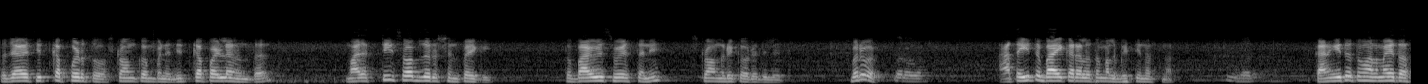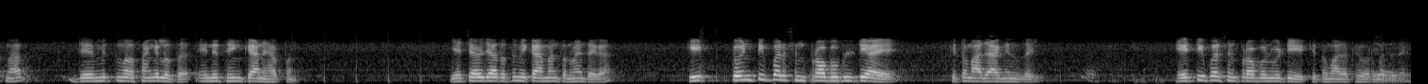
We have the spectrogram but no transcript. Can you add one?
तो ज्यावेळेस इतका पडतो स्ट्रॉंग कंपनीत इतका पडल्यानंतर माझ्या तीस ऑब्झर्वेशनपैकी तो बावीस वेळेस त्यांनी स्ट्रॉंग रिकव्हरी दिली होती. बरोबर? बरोबर. आता इथं बाय करायला तुम्हाला भीती नसणार. कारण इथं तुम्हाला माहीत असणार जे मी तुम्हाला सांगितलं होतं एनिथिंग कॅन हॅपन याच्याऐवजी आता तुम्ही काय म्हणता माहिती आहे का? की ट्वेंटी पर्सेंट प्रॉबिलिटी आहे की तो माझ्या अगेन्स्ट जाईल. एटी पर्सेंट प्रॉबिलिटी आहे की तो माझ्या फेवरमध्ये जाईल.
